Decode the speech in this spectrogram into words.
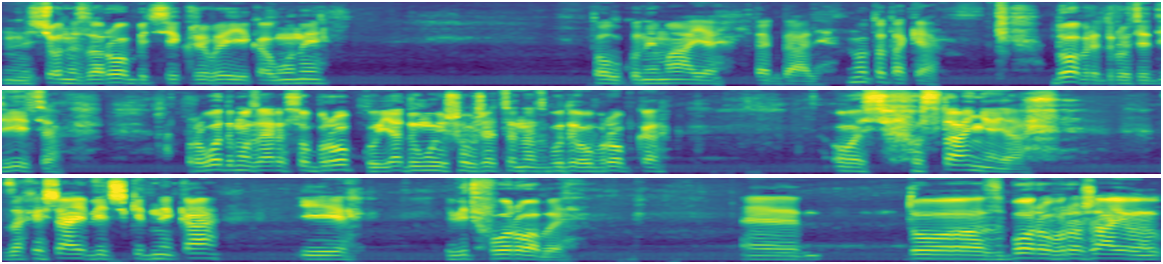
Нічого не заробить, всі криві кавуни толку немає і так далі. Ну, то таке. Добре, друзі, дивіться. Проводимо зараз обробку. Я думаю, що вже це у нас буде обробка ось остання. Захищає від шкідника і від хвороби. Е, До збору врожаю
